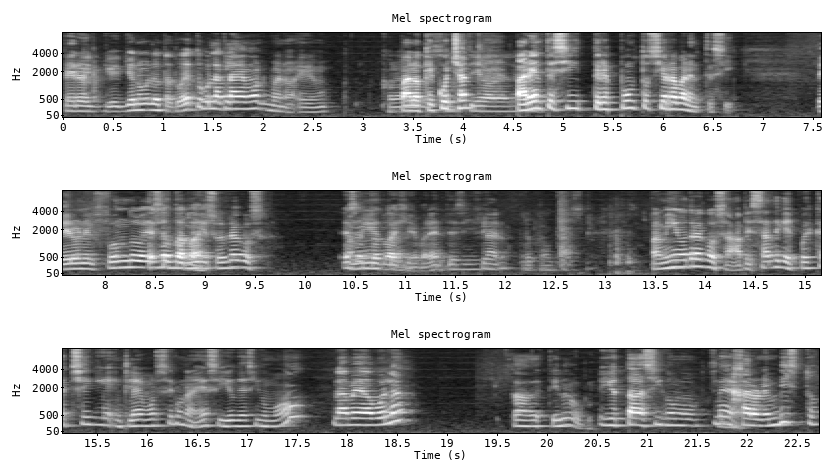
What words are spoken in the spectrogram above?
Pero yo, yo no me lo tatué esto por la clave Morse. Bueno, eh, Para los que escuchan, de la- paréntesis, tres puntos, cierra paréntesis. Pero en el fondo Es eso el para mí tatuaje. es otra cosa. Es para el tatuaje, paréntesis. Claro. Tres puntos. Para mí es otra cosa. A pesar de que después caché que en clave Morse era una S y yo quedé así como, oh, la media bola. Estaba destinado. Y yo estaba así como, me dejaron en visto.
